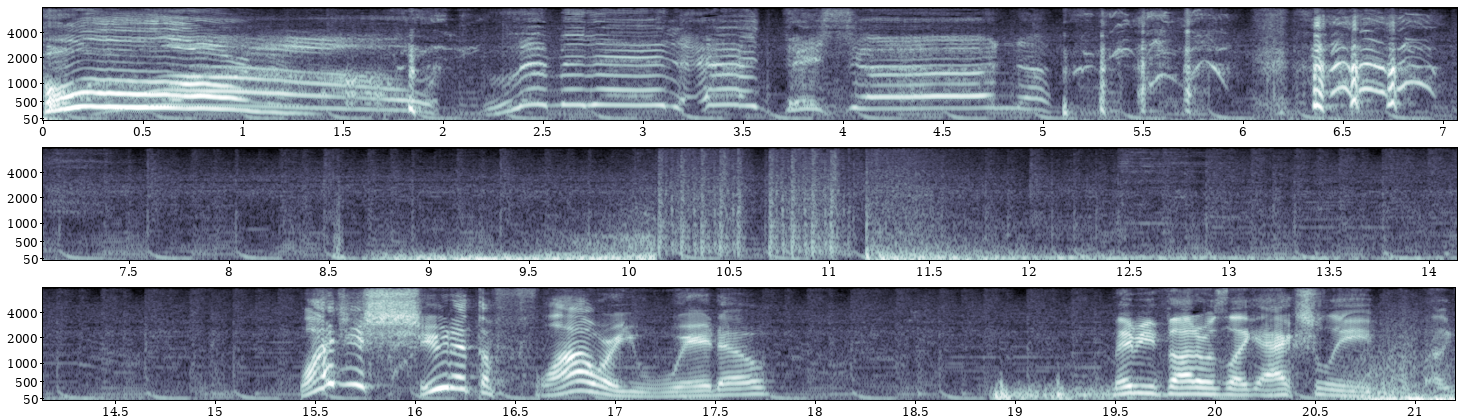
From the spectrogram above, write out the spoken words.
Porn! Oh! Limited edition! Why'd you shoot at the flower, you weirdo? Maybe you thought it was like actually a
